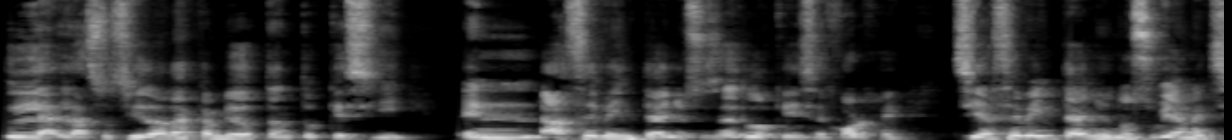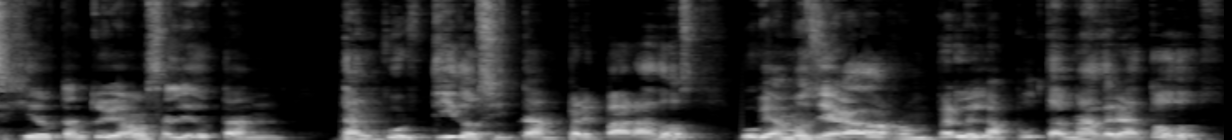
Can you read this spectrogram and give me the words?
la, la sociedad ha cambiado tanto que si en hace 20 años, eso es lo que dice Jorge, si hace 20 años nos hubieran exigido tanto y hubiéramos salido tan tan curtidos y tan preparados, hubiéramos llegado a romperle la puta madre a todos.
